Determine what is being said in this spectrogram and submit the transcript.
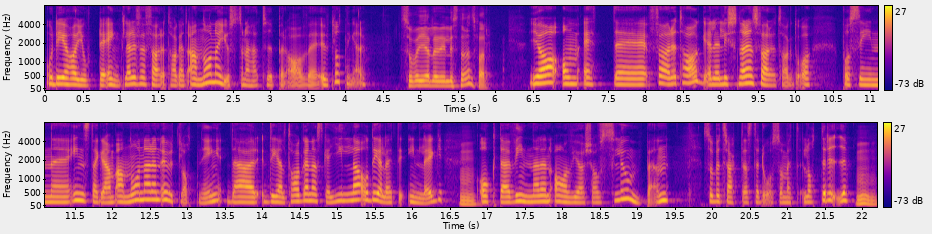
Och det har gjort det enklare för företag att anordna just sådana här typer av eh, utlottningar. Så vad gäller i lyssnarens fall? Ja, om ett företag, eller lyssnarens företag då, på sin eh, Instagram anordnar en utlottning där deltagarna ska gilla och dela ett inlägg mm. och där vinnaren avgörs av slumpen så betraktas det då som ett lotteri. Mm.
